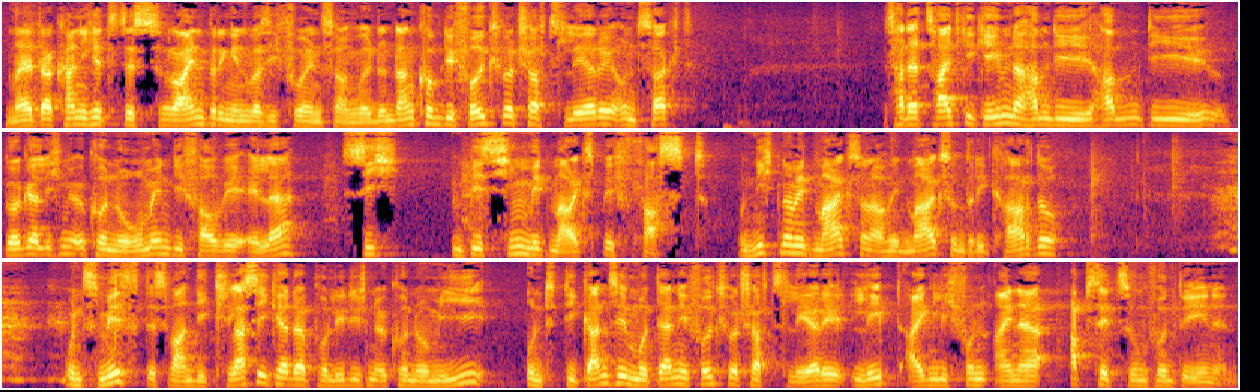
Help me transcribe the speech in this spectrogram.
Naja, da kann ich jetzt das reinbringen, was ich vorhin sagen wollte. Und dann kommt die Volkswirtschaftslehre und sagt, es hat eine Zeit gegeben, da haben die, haben die bürgerlichen Ökonomen, die VWLer, sich ein bisschen mit Marx befasst. Und nicht nur mit Marx, sondern auch mit Marx und Ricardo und Smith, das waren die Klassiker der politischen Ökonomie. Und die ganze moderne Volkswirtschaftslehre lebt eigentlich von einer Absetzung von denen.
